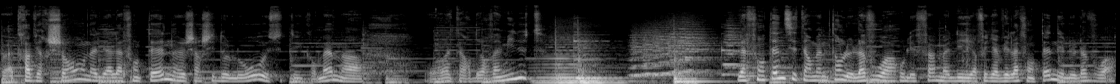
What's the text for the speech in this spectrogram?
À travers champs, on allait à la fontaine chercher de l'eau. C'était quand même à un quart d'heure, 20 minutes. La fontaine, c'était en même temps le lavoir où les femmes allaient. Enfin, il y avait la fontaine et le lavoir.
